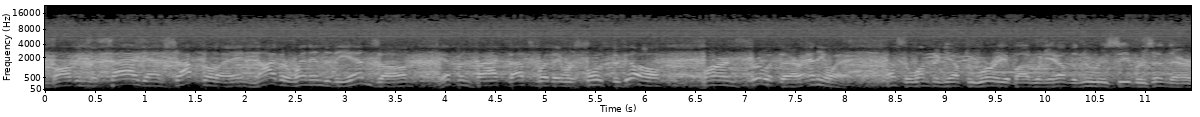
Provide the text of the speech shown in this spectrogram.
involving McTague and Chapdelaine. Neither went into the end zone. If, in fact, that's where they were supposed to go, Barnes threw it there anyway. That's the one thing you have to worry about when you have the new receivers in there.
